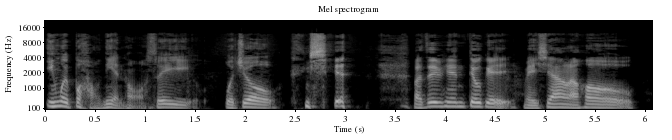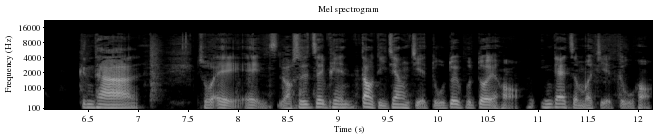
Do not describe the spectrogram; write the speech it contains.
因为不好念吼，所以我就 先把这篇丢给美香，然后跟他说：“哎哎，老师这篇到底这样解读对不对？吼，应该怎么解读？哈。”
